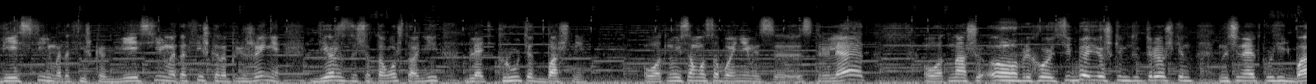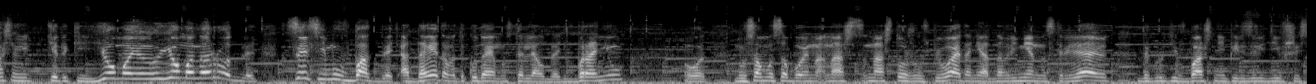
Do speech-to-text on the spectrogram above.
весь фильм это фишка, весь фильм это фишка напряжения держится за счет того, что они, блядь, крутят башни. Вот, ну и само собой немец э, стреляет. Вот, наши, о, приходит себя, ешкин ты трешкин, начинают крутить башню, и те такие, ё-моё, ё народ, блядь, целься ему в бак, блядь, а до этого ты куда ему стрелял, блядь, в броню? Вот, ну, само собой, на- наш, наш тоже успевает, они одновременно стреляют, докрутив башни перезарядившись,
